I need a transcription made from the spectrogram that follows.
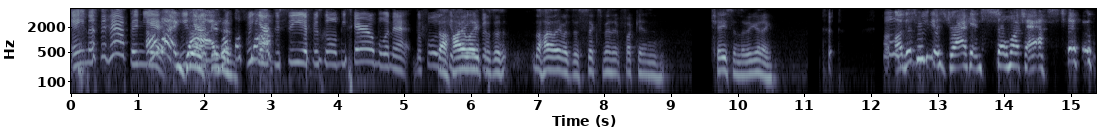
Ain't nothing happened yet. Oh yet. my we God! got- What we fuck? got to see if it's gonna be terrible or not before The we highlight was it's, the the highlight was the six minute fucking chase in the beginning. Oh, oh, this movie is dragging so much ass too.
